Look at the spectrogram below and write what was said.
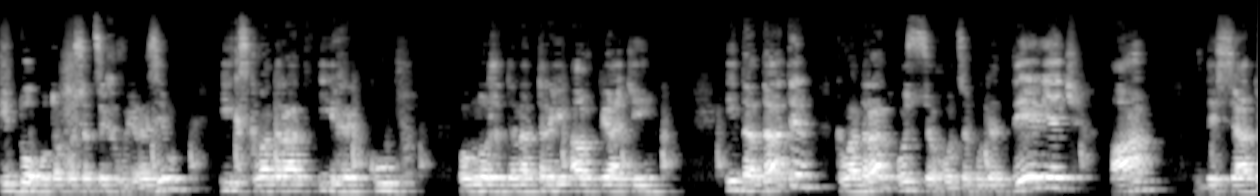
і добуток ось оцих виразів. х квадрат y куб помножити на 3а в п'ятій. І додати квадрат ось цього. Це буде 9а в 10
